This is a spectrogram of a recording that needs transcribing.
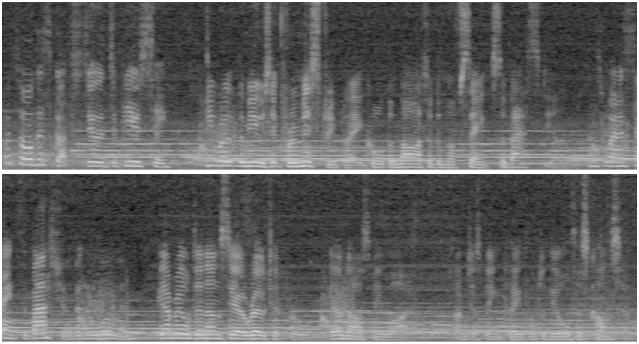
What's all this got to do with Debussy? He wrote the music for a mystery play called The Martyrdom of Saint Sebastian. Since when has Saint Sebastian been a woman? Gabriel D'Annunzio wrote it for a woman. Don't ask me why. I'm just being faithful to the author's concept.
